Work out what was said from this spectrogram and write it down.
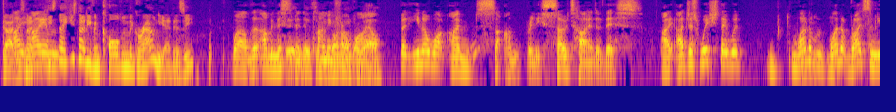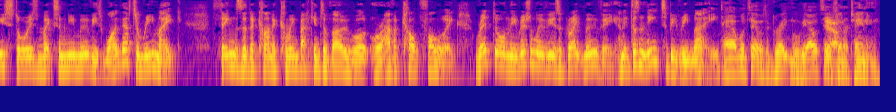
God, he's, I- not, I am- he's, not, he's not even cold in the ground yet, is he? Well, the, I mean, this has been this has been planning for a for a while. while. But you know what? I'm so, I'm really so tired of this. I, I just wish they would. Why not? Why not write some new stories and make some new movies? Why do they have to remake things that are kind of coming back into vogue or, or have a cult following? Red Dawn, the original movie, is a great movie, and it doesn't need to be remade. I wouldn't say it was a great movie. I would say it's entertaining,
